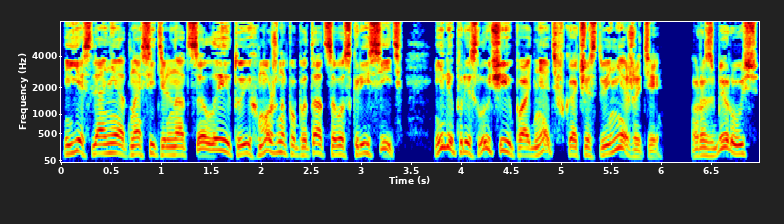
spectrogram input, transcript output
И если они относительно целые, то их можно попытаться воскресить или при случае поднять в качестве нежити. Разберусь.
